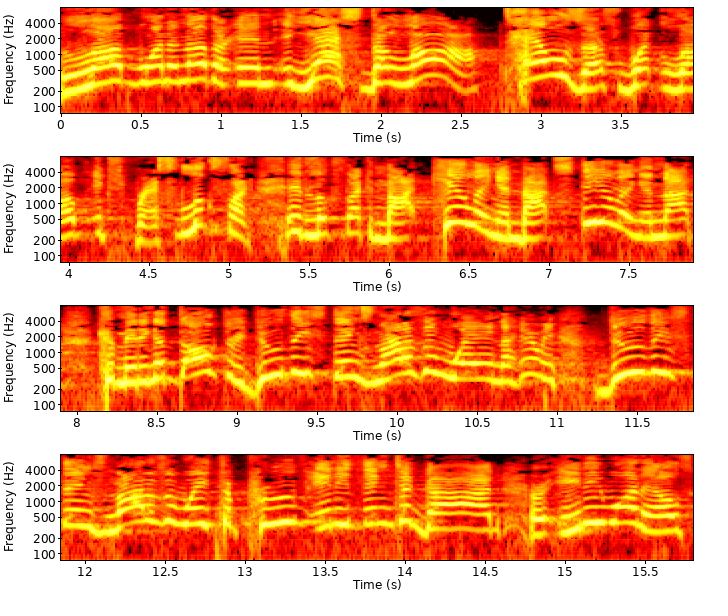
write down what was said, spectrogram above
Love one another. And yes, the law tells us what love expressed looks like. It looks like not killing and not stealing and not committing adultery. Do these things not as a way, now hear me, do these things not as a way to prove anything to God or anyone else,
